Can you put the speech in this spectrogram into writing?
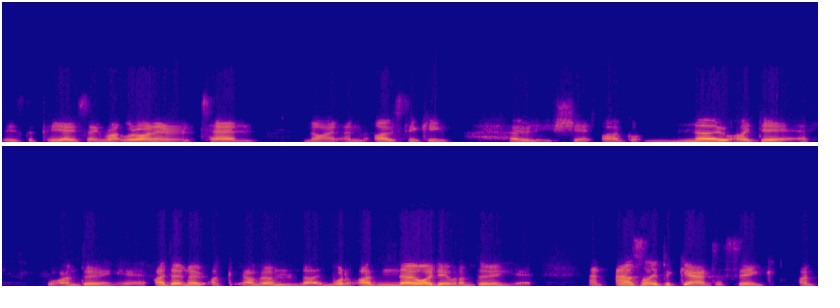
is the PA saying, right, we're on air in 10, 9. And I was thinking, holy shit, I've got no idea what I'm doing here. I don't know. I, I'm, what, I've no idea what I'm doing here. And as I began to think, I'm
